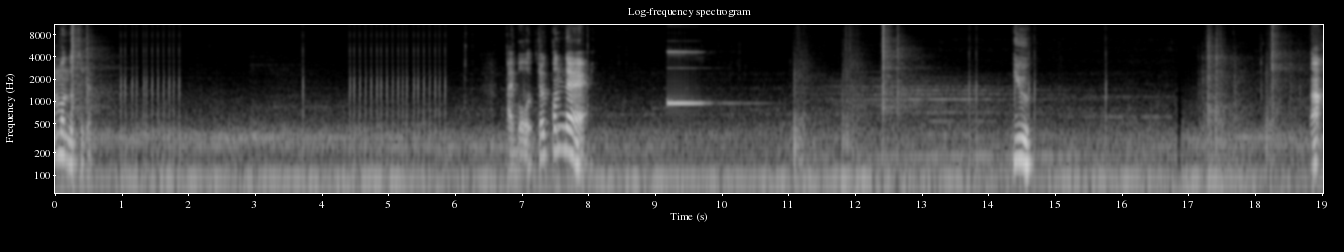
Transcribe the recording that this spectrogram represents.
한 번 더 틀려. 아이 뭐 어쩔 건데? 유. 아.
